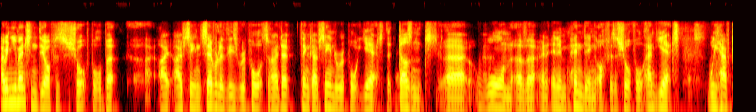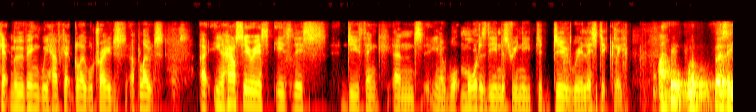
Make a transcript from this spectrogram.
i mean you mentioned the officer shortfall but I, have seen several of these reports, and I don't think I've seen a report yet that doesn't uh, warn of a, an, an, impending officer shortfall. And yet, we have kept moving. We have kept global trade afloat. Uh, you know, how serious is this do you think and you know what more does the industry need to do realistically i think well firstly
